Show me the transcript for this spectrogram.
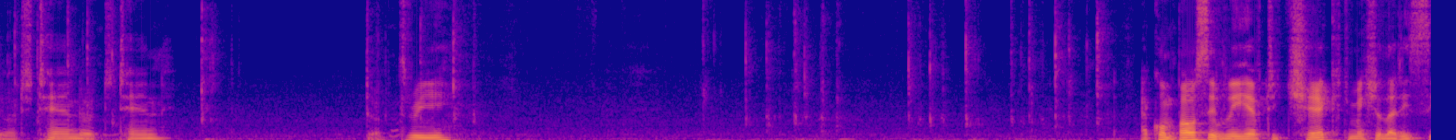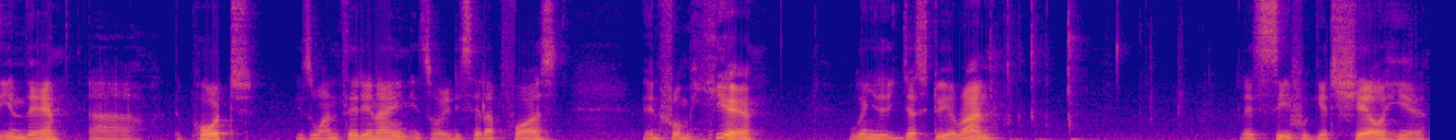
our host 10.10.10.3 I compulsively have to check to make sure that it's in there. Uh, the port is 139. It's already set up for us. Then from here, we're going to just do a run. Let's see if we get shell here.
